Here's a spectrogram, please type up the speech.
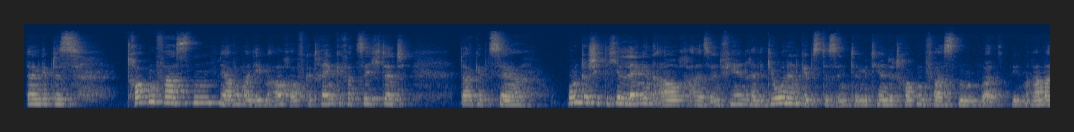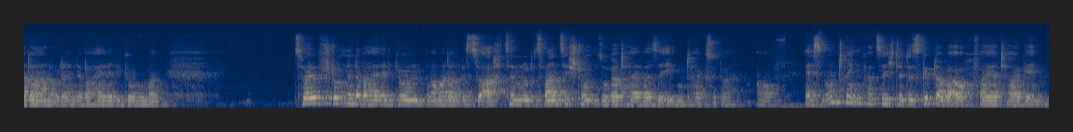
Dann gibt es Trockenfasten, ja, wo man eben auch auf Getränke verzichtet. Da gibt es sehr unterschiedliche Längen auch. Also in vielen Religionen gibt es das intermittierende Trockenfasten, wie im Ramadan oder in der Bahai-Religion, wo man zwölf Stunden in der Bahai-Religion, im Ramadan bis zu 18 oder 20 Stunden sogar teilweise eben tagsüber auf Essen und Trinken verzichtet. Es gibt aber auch Feiertage im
